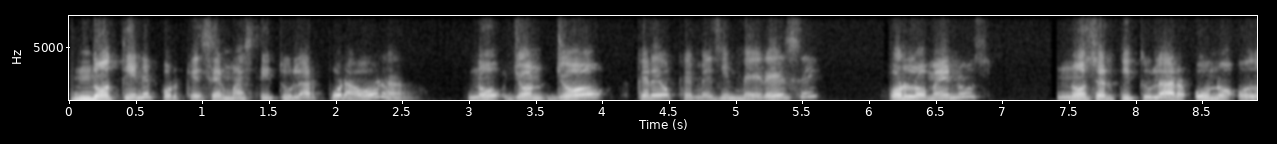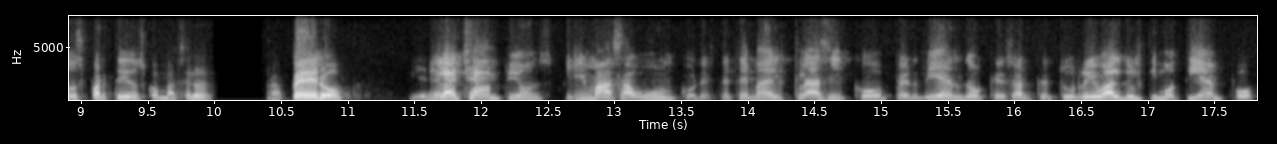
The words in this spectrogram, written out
no tiene por qué ser más titular por ahora. No, yo, yo creo que Messi merece por lo menos no ser titular uno o dos partidos con Barcelona. Pero viene la Champions y más aún con este tema del clásico, perdiendo, que es ante tu rival de último tiempo,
